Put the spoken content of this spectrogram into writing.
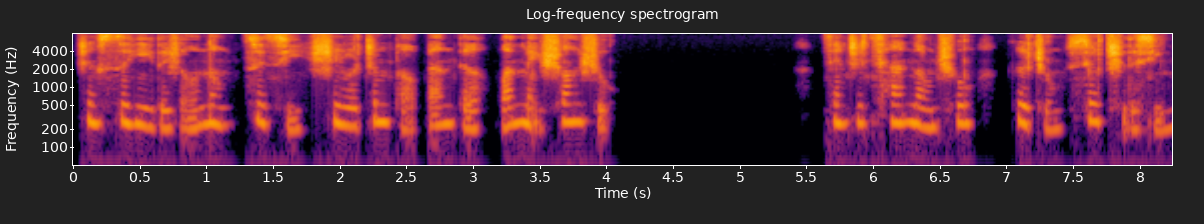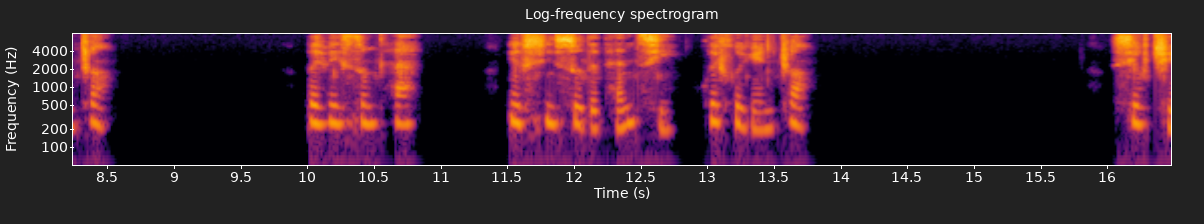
正肆意的揉弄自己视若珍宝般的完美双乳，将之掐弄出各种羞耻的形状，微微松开。又迅速的弹起，恢复原状。羞耻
